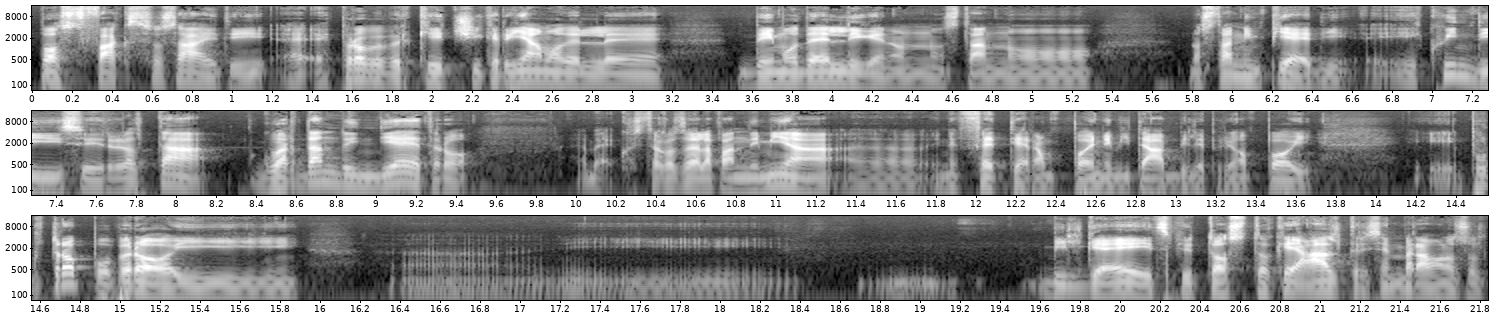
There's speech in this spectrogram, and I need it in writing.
post-fact society è, è proprio perché ci creiamo delle, dei modelli che non, non stanno non stanno in piedi. E quindi se in realtà guardando indietro, eh beh, questa cosa della pandemia eh, in effetti era un po' inevitabile prima o poi. E purtroppo però i, uh, i, Bill Gates piuttosto che altri sembravano sol-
